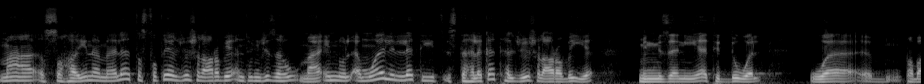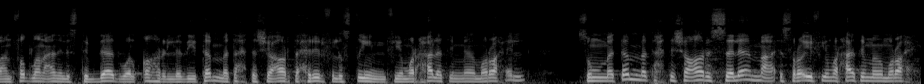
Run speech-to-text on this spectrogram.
مع الصهاينة ما لا تستطيع الجيوش العربية أن تنجزه مع أن الأموال التي استهلكتها الجيوش العربية من ميزانيات الدول وطبعا فضلا عن الاستبداد والقهر الذي تم تحت شعار تحرير فلسطين في مرحلة من المراحل ثم تم تحت شعار السلام مع إسرائيل في مرحلة من المراحل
